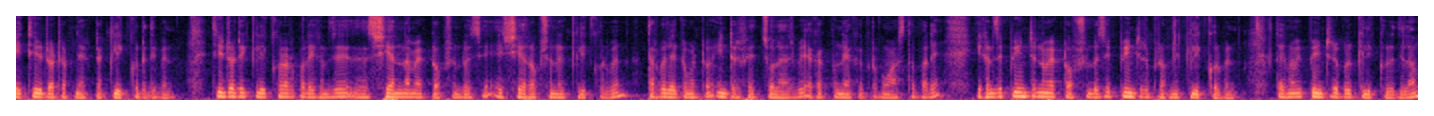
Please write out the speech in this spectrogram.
এই থ্রি ডট আপনি একটা ক্লিক করে দিবেন। থ্রি ডটে ক্লিক করার পরে এখানে যে শেয়ার নামে একটা অপশন রয়েছে, এই শেয়ার অপশনে ক্লিক করবেন। তারপরে এরকম একটা ইন্টারফেস চলে আসবে, এক এক ফোনে এক এক রকম আসতে পারে। এখানে যে প্রিন্টের নামে একটা অপশন রয়েছে প্রিন্টের উপর আপনি ক্লিক করবেন। তো এখন আমি প্রিন্টের উপর ক্লিক করে দিলাম।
